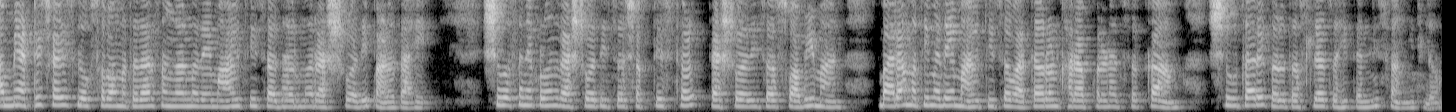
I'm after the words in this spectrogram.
आम्ही अठ्ठेचाळीस लोकसभा मतदारसंघांमध्ये महायुतीचा धर्म राष्ट्रवादी पाळत आहे. शिवसेनेकडून राष्ट्रवादीचं शक्तीस्थळ राष्ट्रवादीचा स्वाभिमान बारामतीमध्ये महायुतीचं वातावरण खराब करण्याचं काम शिवतारे करत असल्याचंही त्यांनी सांगितलं.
